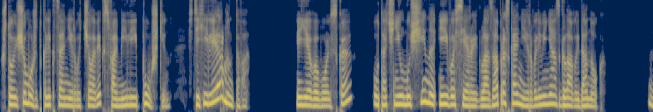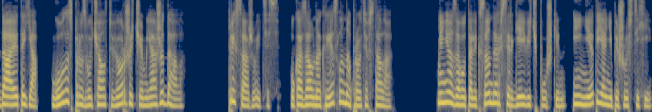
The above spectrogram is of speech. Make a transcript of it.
Что еще может коллекционировать человек с фамилией Пушкин? Стихи Лермонтова? Ева Вольская? Уточнил мужчина, и его серые глаза просканировали меня с головы до ног. «Да, это я». Голос прозвучал тверже, чем я ожидала. «Присаживайтесь», — указал на кресло напротив стола. «Меня зовут Александр Сергеевич Пушкин, и нет, я не пишу стихи.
